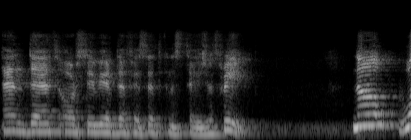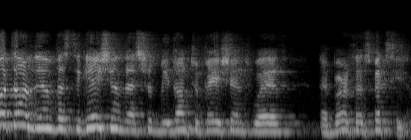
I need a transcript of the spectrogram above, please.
and death or severe deficit in stage three. Now, what are the investigations that should be done to patients with a birth asphyxia?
